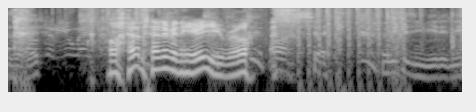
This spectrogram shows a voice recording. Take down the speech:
Is that good? Oh, I didn't even hear you, bro. Oh shit. Maybe because you muted me.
